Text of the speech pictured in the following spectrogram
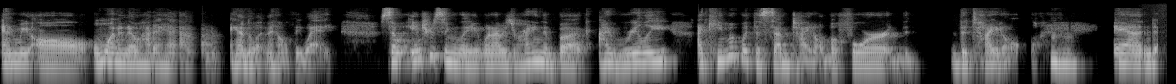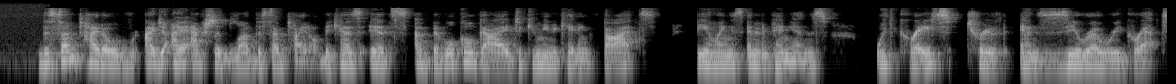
and we all want to know how to ha- handle it in a healthy way. So interestingly, when I was writing the book, I really I came up with the subtitle before the, the title. Mm-hmm. And the subtitle, I, I actually love the subtitle because it's a biblical guide to communicating thoughts, feelings, and opinions with grace, truth, and zero regret.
